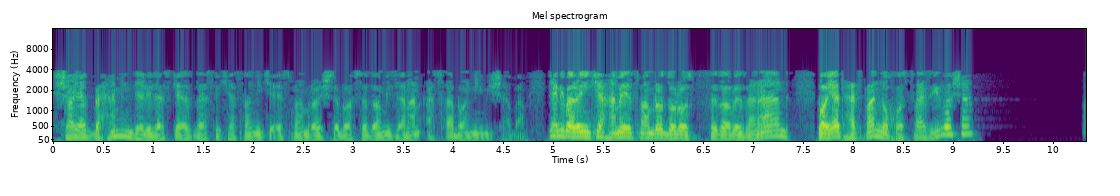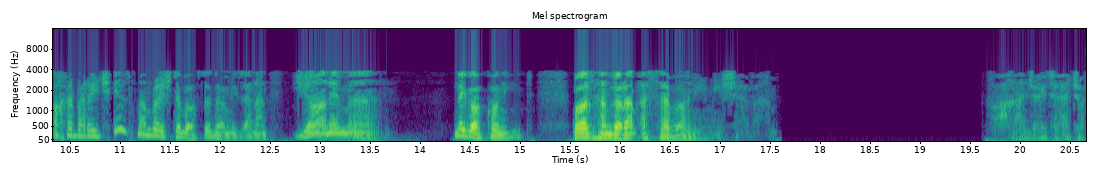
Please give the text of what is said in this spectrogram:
شاید به همین دلیل است که از دست کسانی که اسمم را اشتباه صدا می‌زنند عصبانی می‌شوم. یعنی برای اینکه همه اسمم را درست صدا بزنند باید حتما نخست وزیر باشم. آخر برای چه اسمم را اشتباه صدا می‌زنند جان من. نگاه کنید. باز هم دارم عصبانی می‌شوم. واقعا جای تعجب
